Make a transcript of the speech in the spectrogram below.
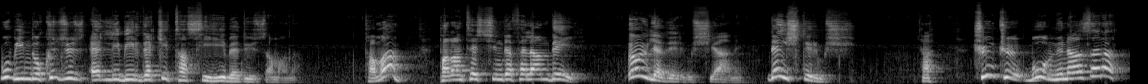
Bu 1951'deki tasihi Bediüzzaman'ı. Tamam. Parantez içinde falan değil. Öyle vermiş yani. Değiştirmiş. Heh. Çünkü bu münazarat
